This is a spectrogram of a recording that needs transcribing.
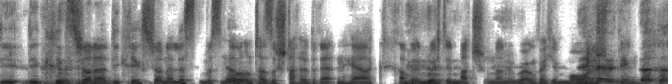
die, die, Kriegsjournal die Kriegsjournalisten müssen dann Ja. unter so Stacheldrähten herkrabbeln durch den Matsch und dann über irgendwelche Mauern springen. Da, da,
